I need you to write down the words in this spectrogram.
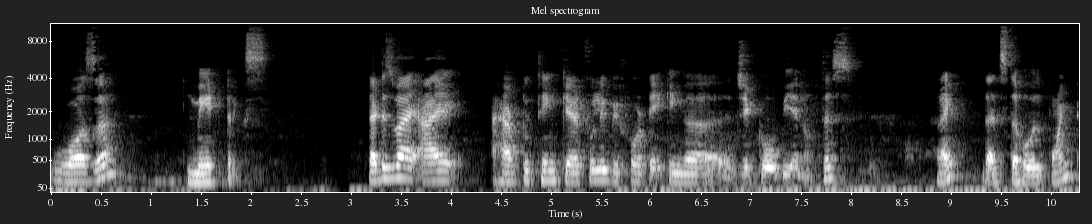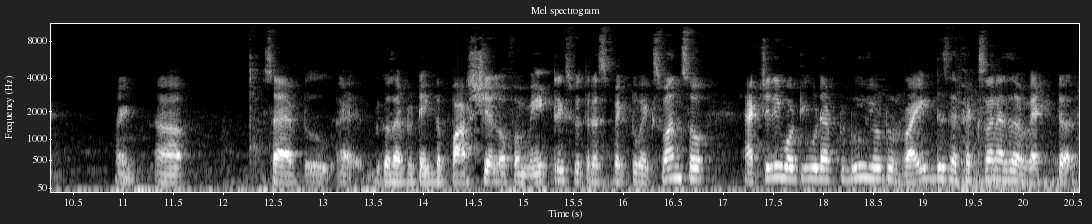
was a matrix. That is why I have to think carefully before taking a Jacobian of this right? That's the whole point right? Uh, so I have to uh, because I have to take the partial of a matrix with respect to x1 so actually what you would have to do you have to write this fx1 as a vector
